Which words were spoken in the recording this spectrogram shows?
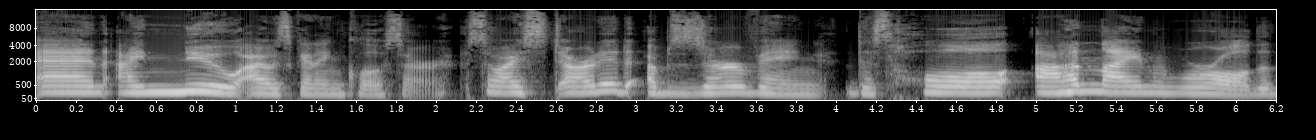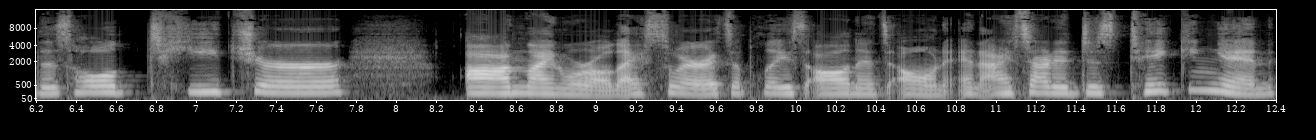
and I knew I was getting closer. So I started observing this whole online world, this whole teacher online world. I swear it's a place all in its own. And I started just taking in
